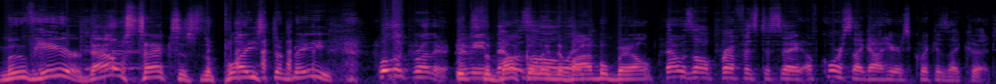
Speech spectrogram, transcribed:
Move here. Dallas, Texas, the place to be. Well, look, brother. I It's mean, the that was buckle in the like- Bible Belt. That was all preface to say, of course I got here as quick as I could.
